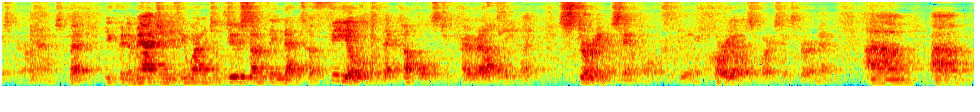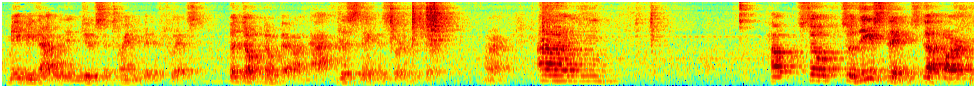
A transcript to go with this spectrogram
experiment, but you could imagine if you wanted to do something that's a field that couples to chirality, like stirring a sample Coriolis force experiment, um, um, maybe that would induce a tiny bit of twist. But don't, don't bet on that. This thing is sort of a joke. All right. Um, how, so, so these things that are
